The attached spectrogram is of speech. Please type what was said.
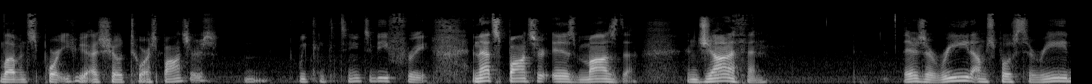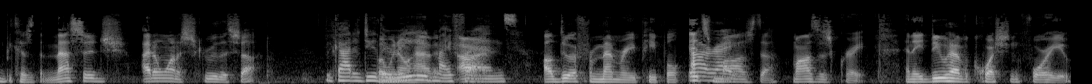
love and support you guys show to our sponsors, we can continue to be free. And that sponsor is Mazda. And Jonathan, there's a read I'm supposed to read because the message. I don't want to screw this up We got to do the read, my right. friends. I'll do it from memory, people. It's right. Mazda. Mazda's great. And they do have a question for you.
